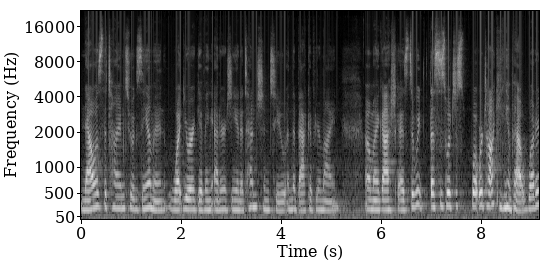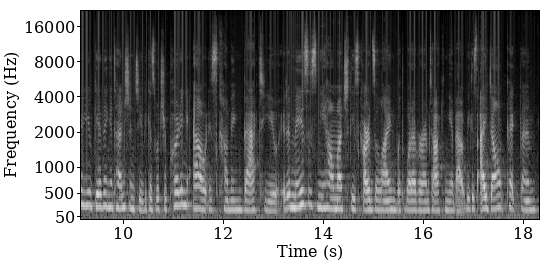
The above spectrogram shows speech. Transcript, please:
Now is the time to examine what you are giving energy and attention to in the back of your mind. Oh my gosh, guys, do we this is what just what we're talking about. What are you giving attention to? Because what you're putting out is coming back to you. It amazes me how much these cards align with whatever I'm talking about because I don't pick them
